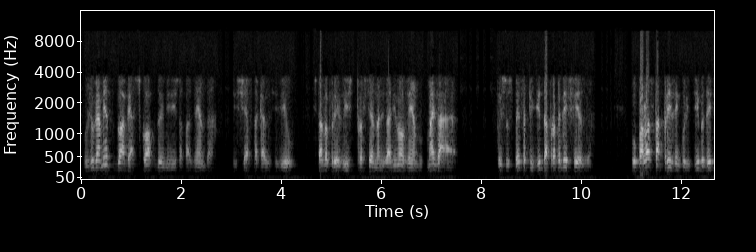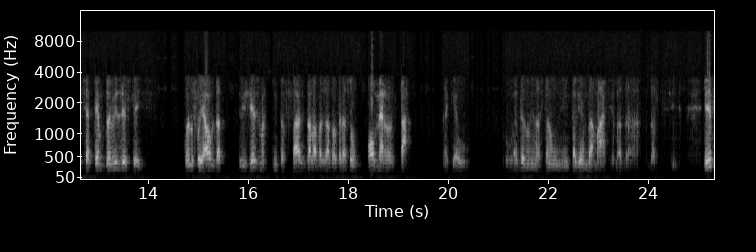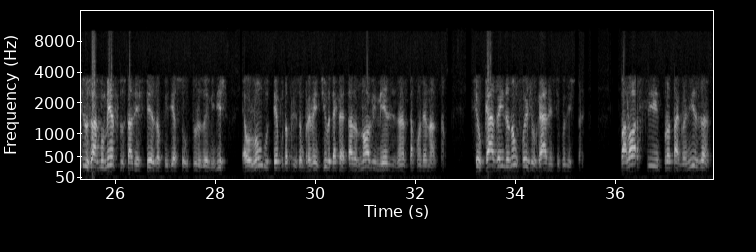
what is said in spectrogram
O julgamento do habeas corpus do ex-ministro da Fazenda e chefe da Casa Civil estava previsto para ser analisado em novembro, mas a, foi suspenso a pedido da própria defesa. O Palocci está preso em Curitiba desde setembro de 2016, quando foi alvo da 35ª fase da Lava Jato, a Operação Omerta, né, que é o, a denominação em italiano da máfia lá da. Entre os argumentos da defesa ao pedir a soltura do ex-ministro é o longo tempo da prisão preventiva decretada nove meses antes da condenação. Seu caso ainda não foi julgado em segunda instância. Palocci protagoniza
